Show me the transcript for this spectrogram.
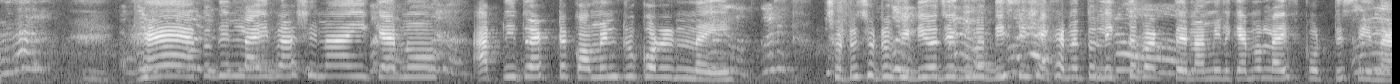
উড়াই। হ্যাঁ এতদিন লাইভে আসি নাই, কেন? আপনি তো একটা কমেন্টও করেন নাই। ছোট ছোট ভিডিও যেগুলো দিছি, সেখানে তো লিখতে পারতেন। আমি কেন লাইভ করতেছি না?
